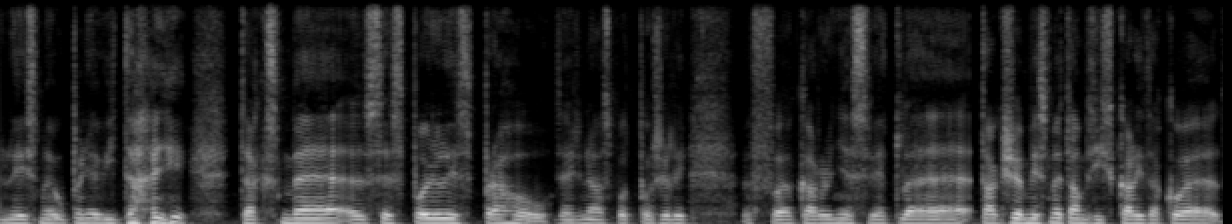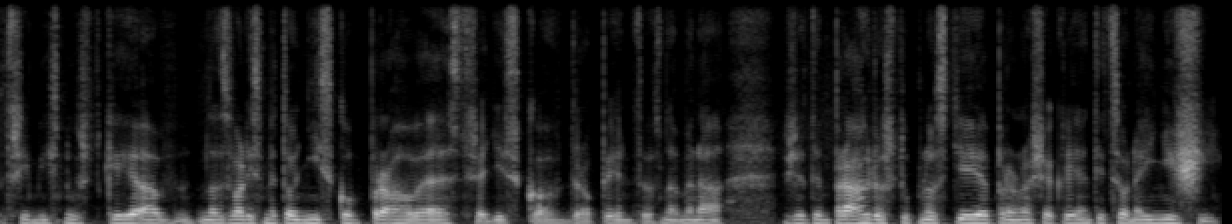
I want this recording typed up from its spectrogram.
nejsme úplně vítáni, tak jsme se spojili s Prahou, kteří nás podpořili v Karolině Světlé, takže my jsme tam získali takové tři místnostky a nazvali jsme to nízkoprahové středisko Dropin, to znamená, že ten práh dostupnosti je pro naše klienty co nejnižší.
